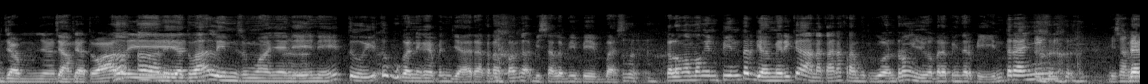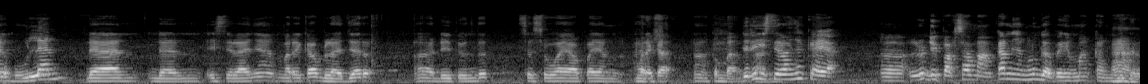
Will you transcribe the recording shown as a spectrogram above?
jamnya jam dijadwalin. Heeh, dijadwalin semuanya di ini itu. Itu bukannya kayak penjara. Kenapa nggak bisa lebih bebas? Kalau ngomongin pinter di Amerika anak-anak rambut gondrong juga pada pinter-pinter anjing. Bisa Dan- bulan dan dan istilahnya mereka belajar eh, dituntut sesuai apa yang Mereka harus- kembangkan. jadi istilahnya kayak eh, lu dipaksa makan yang lu nggak pengen makan Ah. gitu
